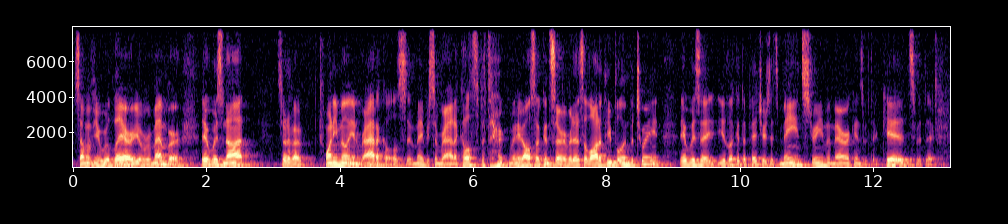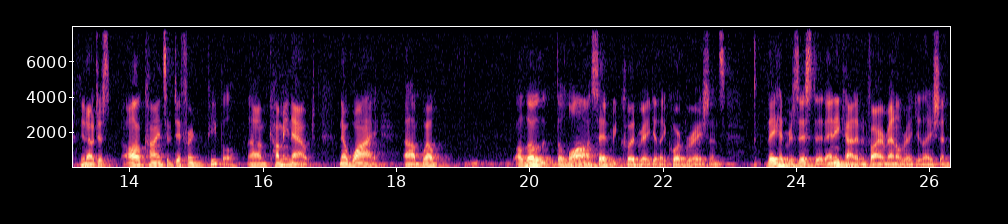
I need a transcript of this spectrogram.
some of you were there, you'll remember, it was not sort of a 20 million radicals, there may be some radicals, but there may be also conservatives, a lot of people in between. It was a, you look at the pictures, it's mainstream Americans with their kids, with their, you know, just all kinds of different people um, coming out. Now, why? Um, well, although the law said we could regulate corporations, they had resisted any kind of environmental regulation.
